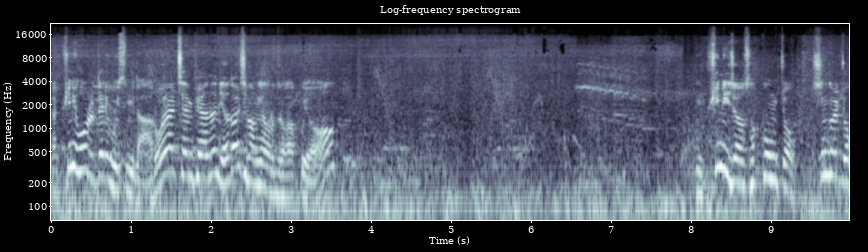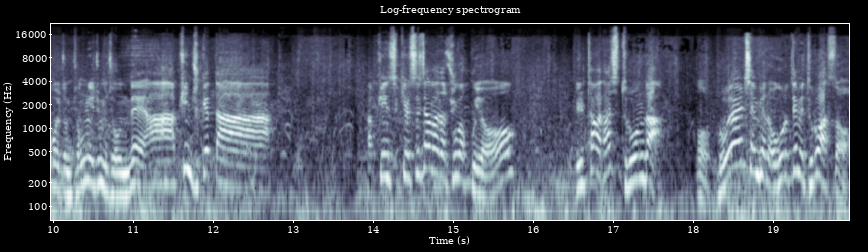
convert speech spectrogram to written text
자, 퀸이 홀을 때리고 있습니다. 로얄 챔피언은 8시 방향으로 들어갔고요. 음, 퀸이 저 석궁 쪽, 싱글 쪽을 좀 정리해주면 좋은데, 아, 퀸 죽겠다. 아, 퀸 스킬 쓰자마자 죽었고요. 일타가 다시 들어온다. 어, 로얄 챔피언 어그로 때문에 들어왔어.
